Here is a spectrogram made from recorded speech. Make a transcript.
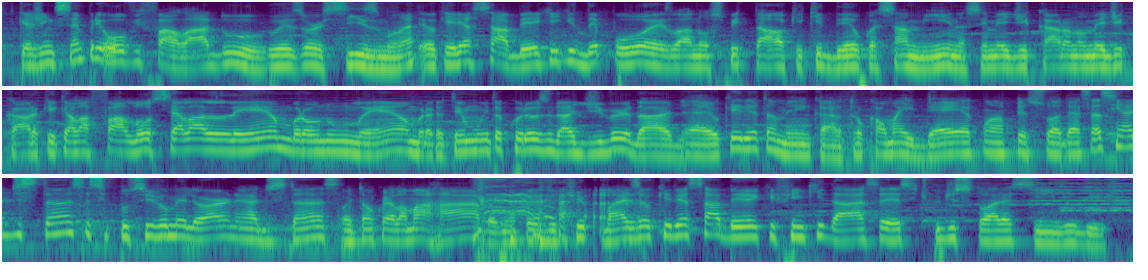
porque a gente sempre ouve falar do, do exorcismo, né? Eu queria saber o que, que depois, lá no hospital, o que, que deu com essa mina, se medicaram ou não medicaram, o que, que ela falou, se ela lembra ou não lembra. Eu tenho muita curiosidade de verdade. É, eu queria também, cara, trocar uma ideia com uma pessoa dessa. Assim, à distância, se possível, melhor, né? À distância. Ou então com ela amarrada, alguma coisa do tipo. Mas eu queria saber que fim que dá esse, esse tipo de história assim, viu, bicho?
